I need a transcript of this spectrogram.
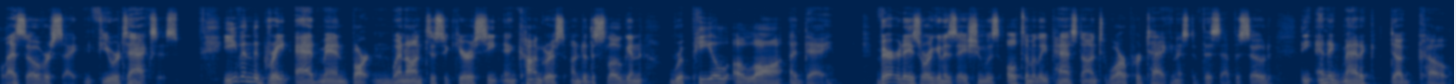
less oversight, and fewer taxes. Even the great ad man Barton went on to secure a seat in Congress under the slogan, Repeal a Law a Day. Vereide's organization was ultimately passed on to our protagonist of this episode, the enigmatic Doug Coe.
